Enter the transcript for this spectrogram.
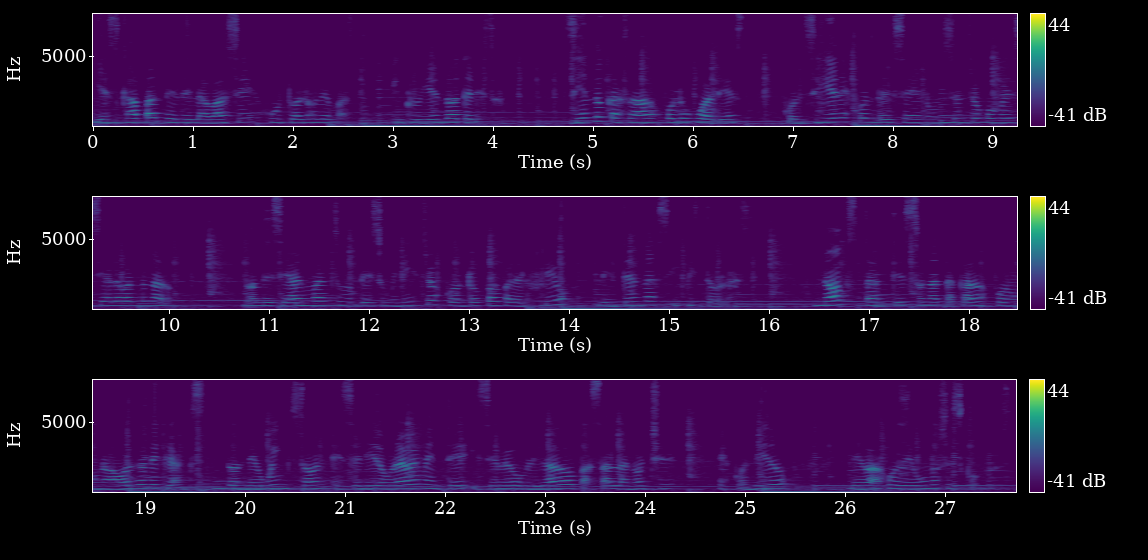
y escapan desde la base junto a los demás, incluyendo a Teresa. Siendo cazados por los guardias, consiguen esconderse en un centro comercial abandonado, donde se arman de suministros con ropa para el frío, linternas y pistolas. No obstante, son atacados por una horda de cranks, donde Winston es herido gravemente y se ve obligado a pasar la noche escondido debajo de unos escombros.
